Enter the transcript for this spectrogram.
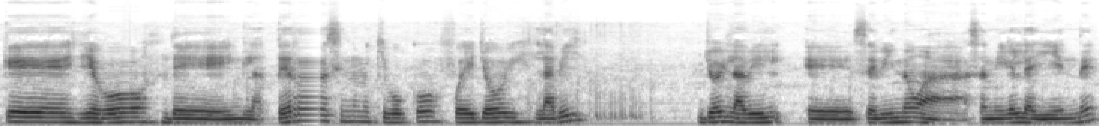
que llegó de Inglaterra, si no me equivoco, fue Joy Laville. Joy Laville eh, se vino a San Miguel de Allende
